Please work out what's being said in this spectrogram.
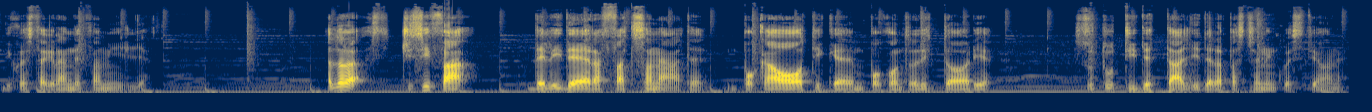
di questa grande famiglia. Allora ci si fa delle idee raffazzonate, un po' caotiche, un po' contraddittorie, su tutti i dettagli della passione in questione.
